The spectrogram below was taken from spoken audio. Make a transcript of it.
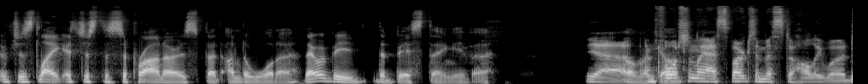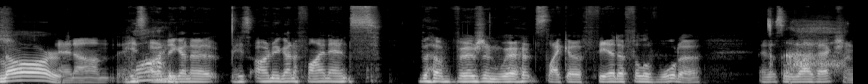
If just like it's just the Sopranos but underwater. That would be the best thing ever. Yeah. Oh my God. Unfortunately, I spoke to Mr. Hollywood. No. and um, he's Why? only gonna he's only gonna finance the version where it's like a theater full of water, and it's a live action.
